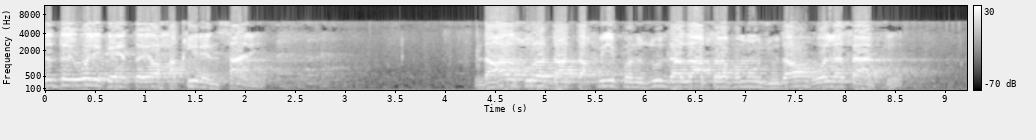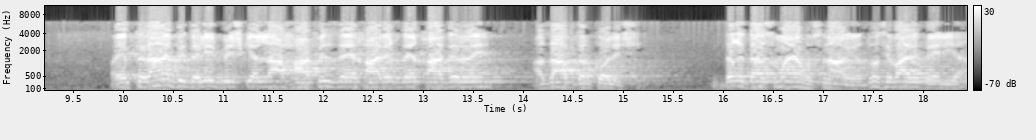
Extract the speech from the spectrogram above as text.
دلت ولی کہتا یو حقیر انسانی دار صورت دا تخفیف و نزول دازاب صرف موجودہ و اللہ صاحب کی۔ اور ابتدا بھی دلیل پیش کی، اللہ حافظ دے، خالق دے، قادر نے عذاب در کولش۔ دغ دسما حسنا ہوئی دو سوائے پہ لیا۔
